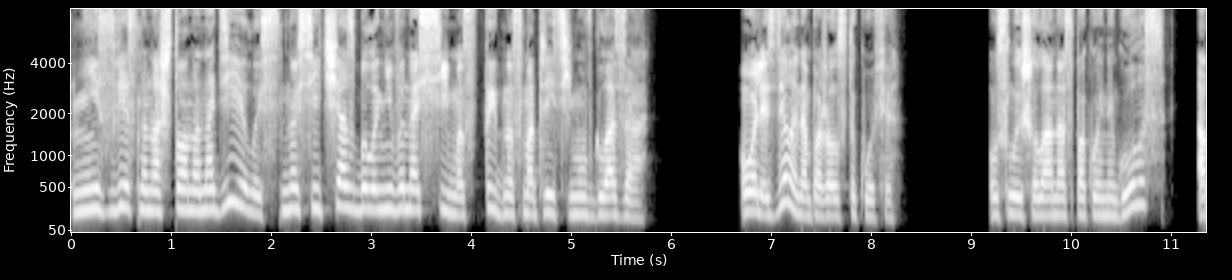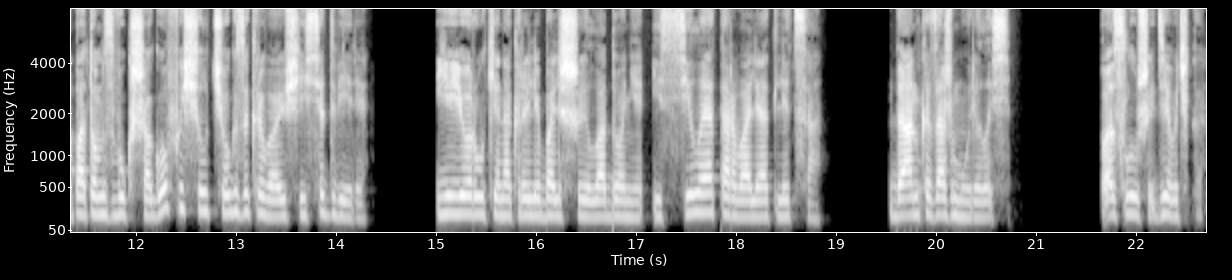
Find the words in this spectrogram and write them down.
Неизвестно, на что она надеялась, но сейчас было невыносимо стыдно смотреть ему в глаза. «Оля, сделай нам, пожалуйста, кофе». Услышала она спокойный голос, а потом звук шагов и щелчок закрывающейся двери. Ее руки накрыли большие ладони и с силой оторвали от лица. Данка зажмурилась. «Послушай, девочка,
